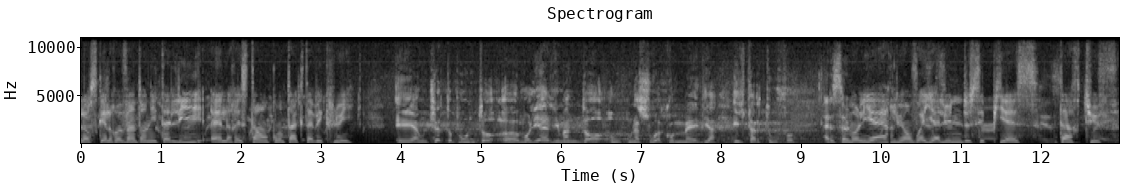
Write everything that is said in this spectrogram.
Lorsqu'elle revint en Italie, elle resta en contact avec lui. E a un certo punto uh, Molière gli mandò una sua commedia, Il Tartufo. Molière lui envoya l'une de ses pièces, Tartuffe,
